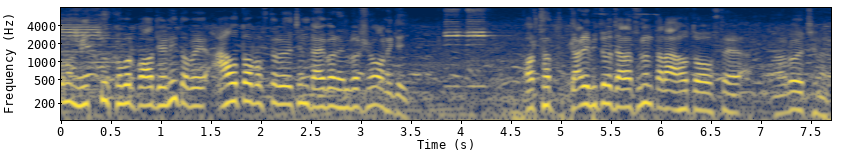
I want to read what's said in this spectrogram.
কোনো মৃত্যুর খবর পাওয়া যায়নি। তবে আহত অবস্থায় রয়েছেন ড্রাইভার হেলপার সহ অনেকেই। অর্থাৎ গাড়ির ভিতরে যারা ছিলেন, তারা আহত অবস্থায় রয়েছেন আর।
